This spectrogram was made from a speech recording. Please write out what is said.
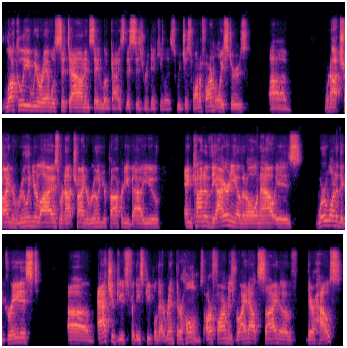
luckily, we were able to sit down and say, "Look, guys, this is ridiculous. We just want to farm oysters. Uh, we're not trying to ruin your lives. We're not trying to ruin your property value." And kind of the irony of it all now is we're one of the greatest um, attributes for these people that rent their homes. Our farm is right outside of their house.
